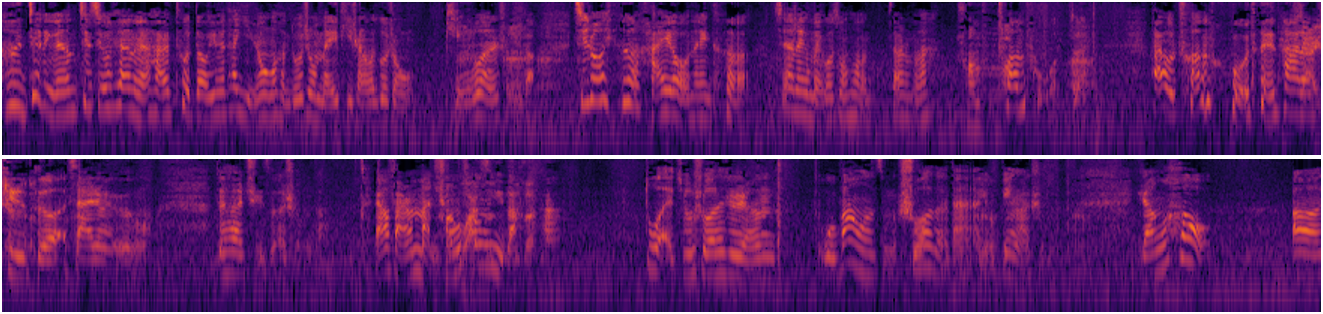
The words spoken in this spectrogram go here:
这里面这纪录片里面还是特逗，因为他引用了很多这种媒体上的各种评论什么的，其中一个还有那个现在那个美国总统叫什么？来？川普，川普，对，啊还有川普对他的指责，下一任美国总统对他的指责什么的，然后反正满城风雨吧指。责他，对，就说他这人，我忘了怎么说的，但有病啊什么的。然后，呃，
